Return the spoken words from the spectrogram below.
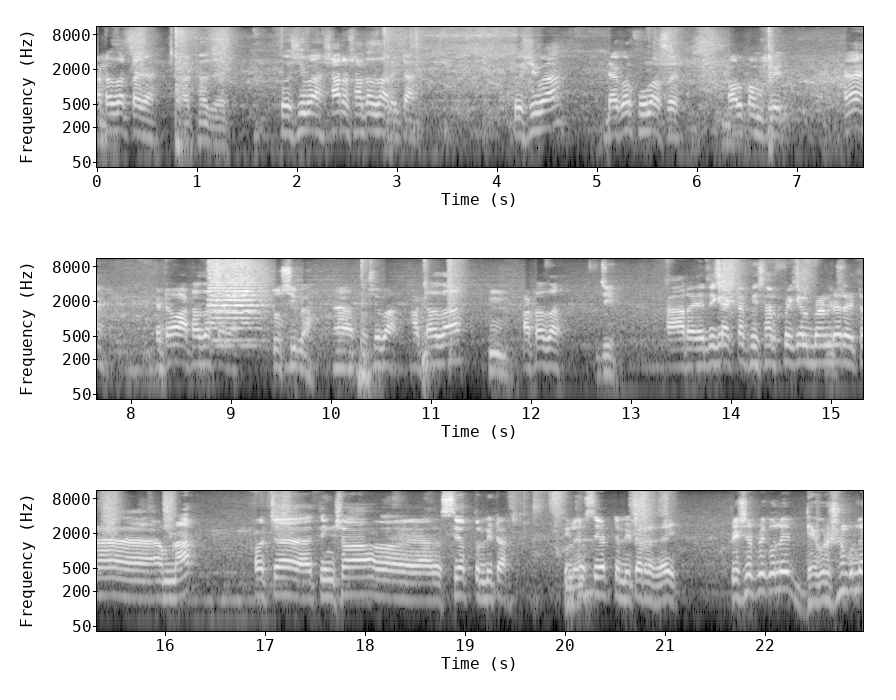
আট হাজার টাকা। আট হাজার। তোশিবা সাড়ে সাত হাজার এটা। তোশিবা ডেকর ফুল আছে অল কমপ্লিট হ্যাঁ এটাও আট হাজার টাকা। তোশিবা? হ্যাঁ তোশিবা আট হাজার আট হাজার। জি। আর এদিকে একটা ফিশার পেকেল ব্র্যান্ডের এটা আপনার হচ্ছে তিনশো ছিয়াত্তর লিটার লিটারের এই। ডেকোরেশনগুলো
